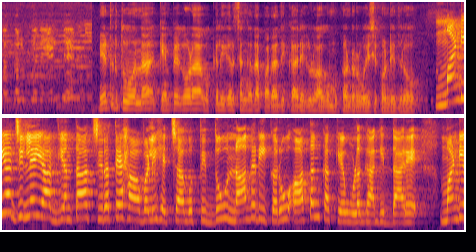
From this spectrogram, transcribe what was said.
ಸಂದರ್ಭದಲ್ಲಿ ಹೇಳ್ತೇವೆ. ನೇತೃತ್ವವನ್ನ ಕೆಂಪೇಗೌಡ ಒಕ್ಕಲಿಗರ ಸಂಘದ ಪದಾಧಿಕಾರಿಗಳು ಹಾಗೂ ಮುಖಂಡರು ವಹಿಸಿಕೊಂಡಿದ್ದರು ಮಂಡ್ಯ ಜಿಲ್ಲೆಯಾದ್ಯಂತ ಚಿರತೆ ಹಾವಳಿ ಹೆಚ್ಚಾಗುತ್ತಿದ್ದು ನಾಗರಿಕರು ಆತಂಕಕ್ಕೆ ಒಳಗಾಗಿದ್ದಾರೆ. ಮಂಡ್ಯ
